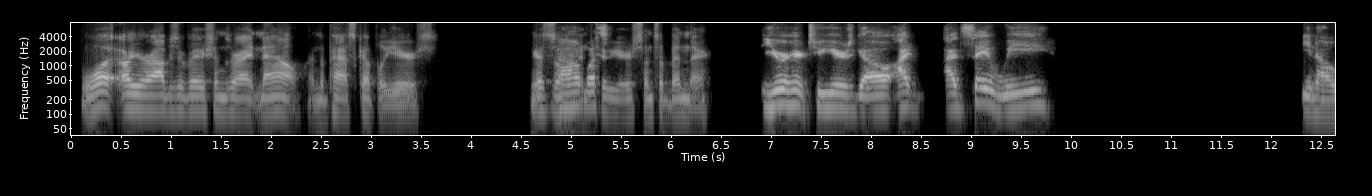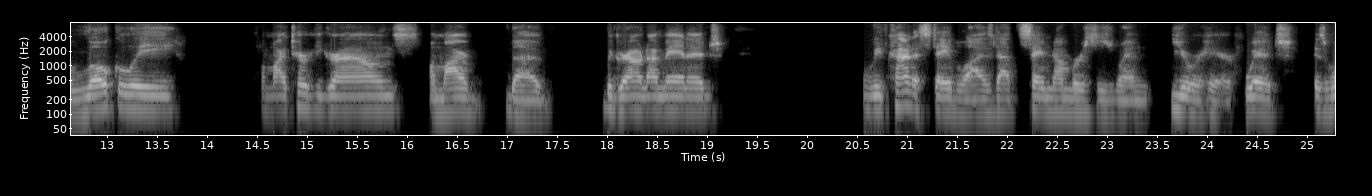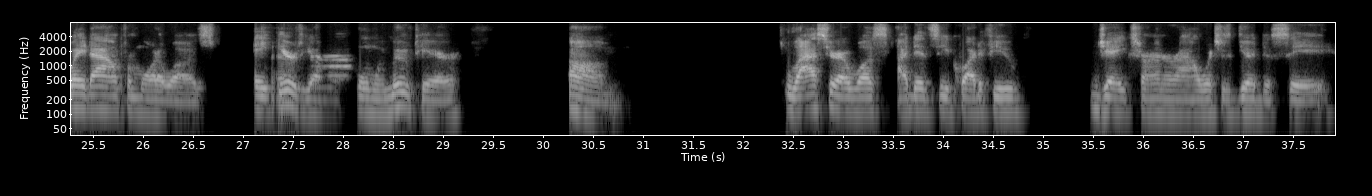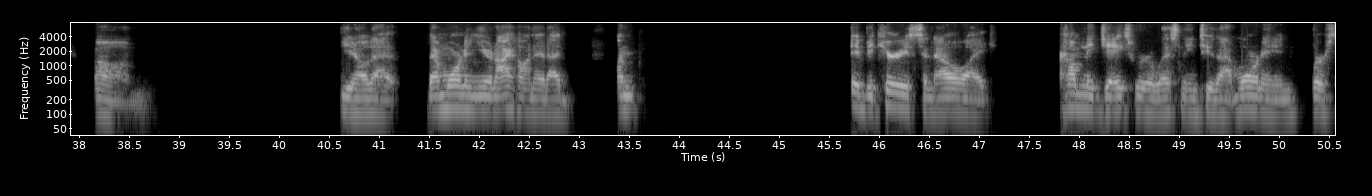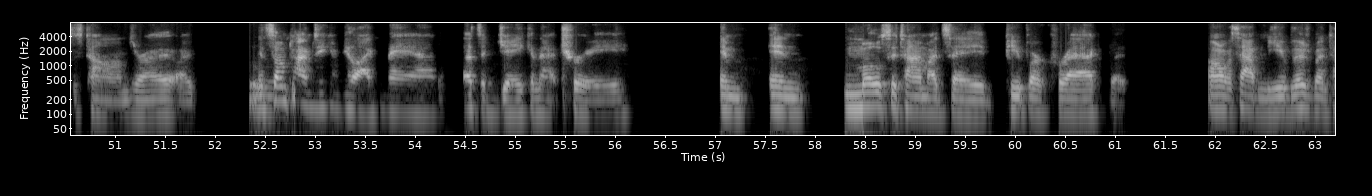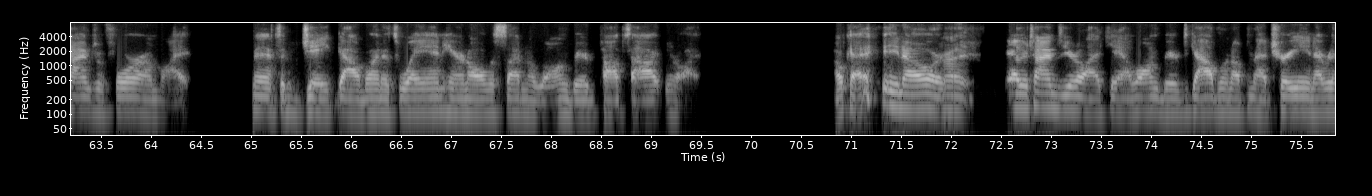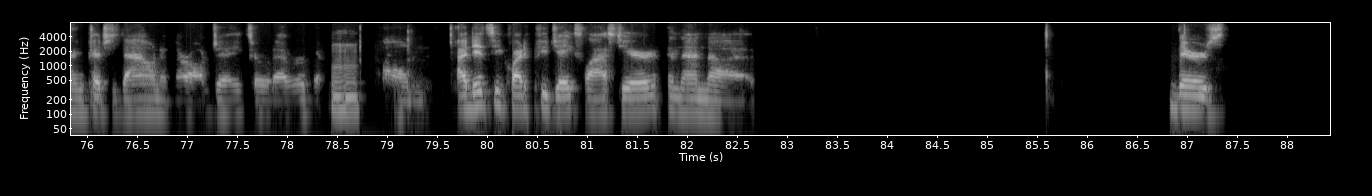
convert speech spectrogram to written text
What are your observations right now in the past couple of years? I guess it's only um, been two years since I've been there. You were here two years ago. I'd I'd say we, you know, locally on my turkey grounds, on my the the ground I manage, we've kind of stabilized at the same numbers as when you were here, which is way down from what it was eight yeah. years ago when we moved here. Um, last year I was I did see quite a few Jakes running around, which is good to see. Um, you know that that morning you and I hunted, I I'm it'd be curious to know like how many Jakes we were listening to that morning versus Toms, right? Like, mm-hmm. and sometimes you can be like, man, that's a Jake in that tree, and and most of the time I'd say people are correct, but I don't know what's happened to you, but there's been times before I'm like, man, it's a Jake gobbling its way in here, and all of a sudden a long beard pops out. And you're like, okay, you know, or right. other times you're like, yeah, long beard's gobbling up in that tree and everything pitches down and they're all Jakes or whatever. But mm-hmm. um, I did see quite a few Jakes last year. And then uh, there's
